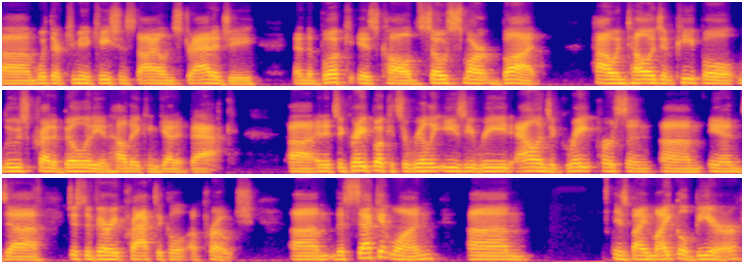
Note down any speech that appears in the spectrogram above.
um, with their communication style and strategy. And the book is called "So Smart But: How Intelligent People Lose Credibility and How They Can Get It Back." Uh, and it's a great book. It's a really easy read. Alan's a great person um, and uh, just a very practical approach. Um, the second one um, is by Michael Beer.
